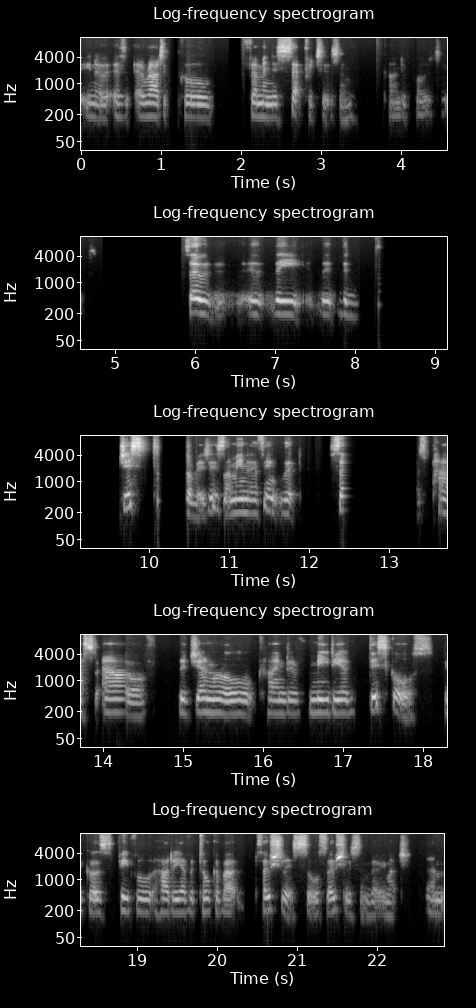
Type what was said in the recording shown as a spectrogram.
you know, a, a radical feminist separatism kind of politics. So uh, the, the the gist of it is, I mean, I think that so has passed out of the general kind of media discourse because people hardly ever talk about socialists or socialism very much um,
